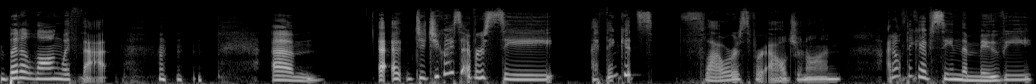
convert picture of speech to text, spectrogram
but along with that, um, uh, uh, did you guys ever see? I think it's Flowers for Algernon. I don't think I've seen the movie,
